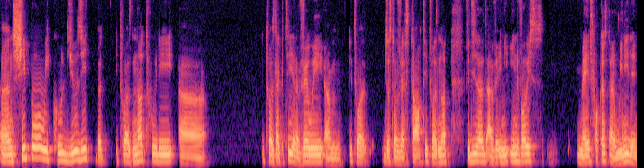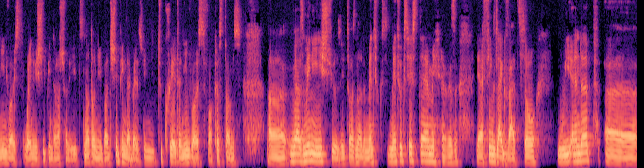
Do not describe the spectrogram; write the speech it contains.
And Shippo, we could use it, but it was not really uh, it was like a very um, it was just the start it was not they didn't have any invoice made for custom. And we need an invoice when we ship internationally. It's not only about shipping labels. We need to create an invoice for customs. Uh, there's many issues. It was not a metric, metric system. Was, yeah, things like that. So we end up uh,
